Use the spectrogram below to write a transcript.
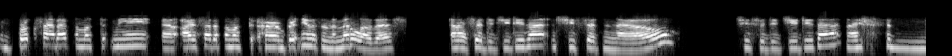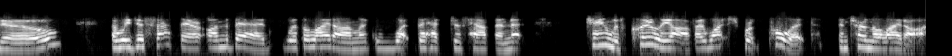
And Brooke sat up and looked at me, and I sat up and looked at her, and Brittany was in the middle of this. And I said, Did you do that? And she said, No. She said, Did you do that? And I said, No. And we just sat there on the bed with the light on, like, what the heck just happened? That chain was clearly off. I watched Brooke pull it and turn the light off.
